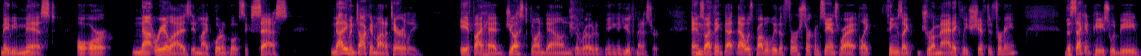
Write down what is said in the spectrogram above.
maybe missed or, or not realized in my quote unquote success, not even talking monetarily, if I had just gone down the road of being a youth minister. And so I think that that was probably the first circumstance where I like things like dramatically shifted for me. The second piece would be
